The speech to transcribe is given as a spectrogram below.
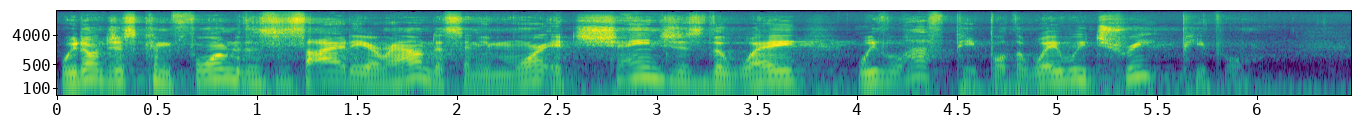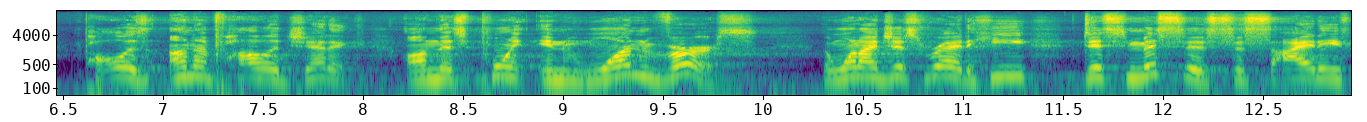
We don't just conform to the society around us anymore, it changes the way we love people, the way we treat people. Paul is unapologetic on this point in one verse. The one I just read, he dismisses society's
